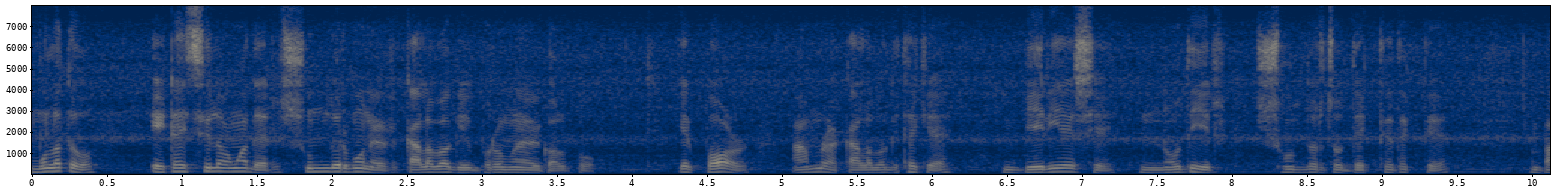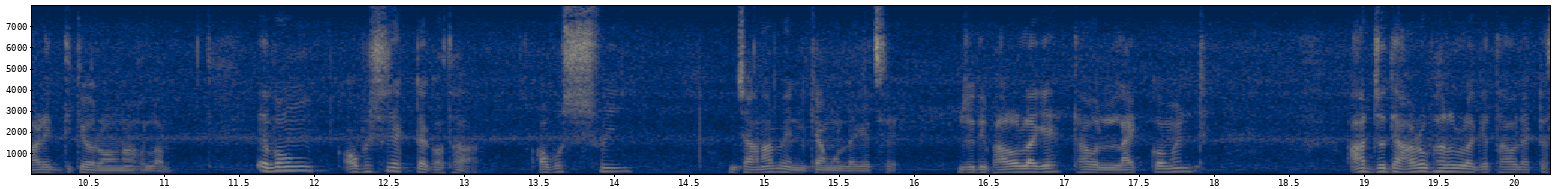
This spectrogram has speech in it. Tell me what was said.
মূলত এটাই ছিল আমাদের সুন্দরবনের কালাবাগি ভ্রমণের গল্প। এরপর আমরা কালাবাগি থেকে বেরিয়ে এসে নদীর সৌন্দর্য দেখতে দেখতে বাড়ির দিকে রওনা হলাম। এবং অবশেষে একটা কথা, অবশ্যই জানাবেন কেমন লেগেছে। যদি ভালো লাগে তাহলে লাইক কমেন্ট আর যদি আরও ভালো লাগে তাহলে একটা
